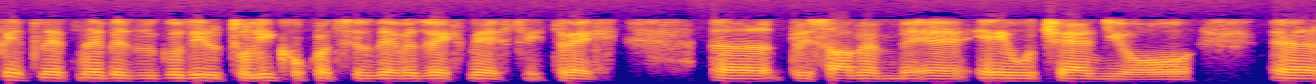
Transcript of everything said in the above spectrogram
pet let ne bi zgodilo toliko, kot se zdaj v dveh mesecih, treh eh, pri samem e-učenju, eh,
